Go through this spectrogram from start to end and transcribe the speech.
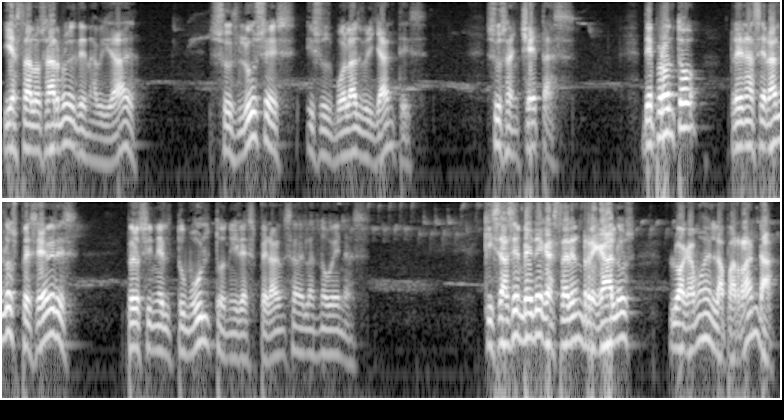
y hasta los árboles de Navidad, sus luces y sus bolas brillantes, sus anchetas. De pronto renacerán los pesebres pero sin el tumulto ni la esperanza de las novenas. Quizás en vez de gastar en regalos, lo hagamos en la parranda,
